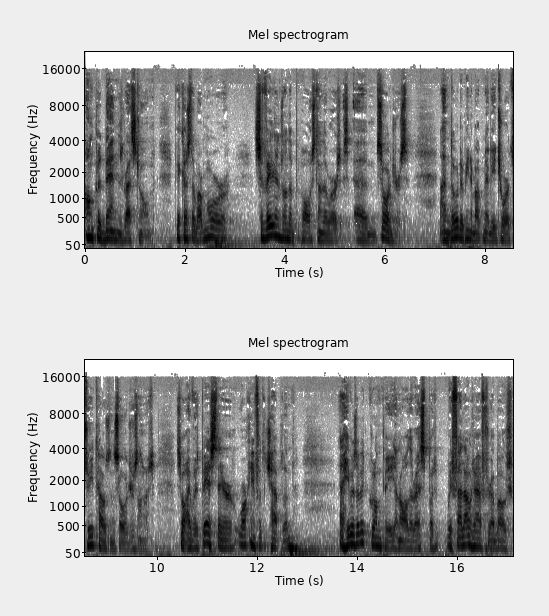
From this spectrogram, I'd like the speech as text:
Uncle Ben's rest home because there were more civilians on the post than there were um, soldiers and there would have been about maybe two or three thousand soldiers on it. So I was based there working for the chaplain. Uh, he was a bit grumpy and all the rest, but we fell out after about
